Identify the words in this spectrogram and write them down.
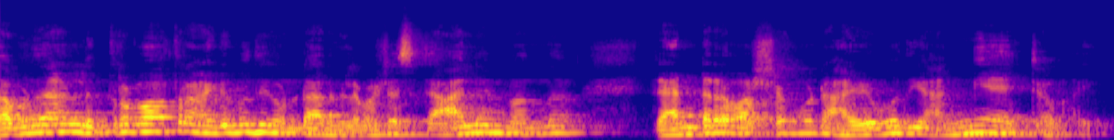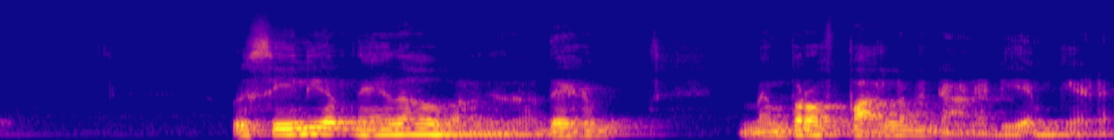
തമിഴ്നാട്ടിൽ ഇത്രമാത്രം അഴിമതി ഉണ്ടായിരുന്നില്ല. പക്ഷേ സ്റ്റാലിൻ വന്ന് രണ്ടര വർഷം കൊണ്ട് അഴിമതി അങ്ങേയറ്റമായി. ഒരു സീനിയർ നേതാവ് പറഞ്ഞത് അദ്ദേഹം മെമ്പർ ഓഫ് പാർലമെന്റ് ആണ് ഡി എം കെയുടെ.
